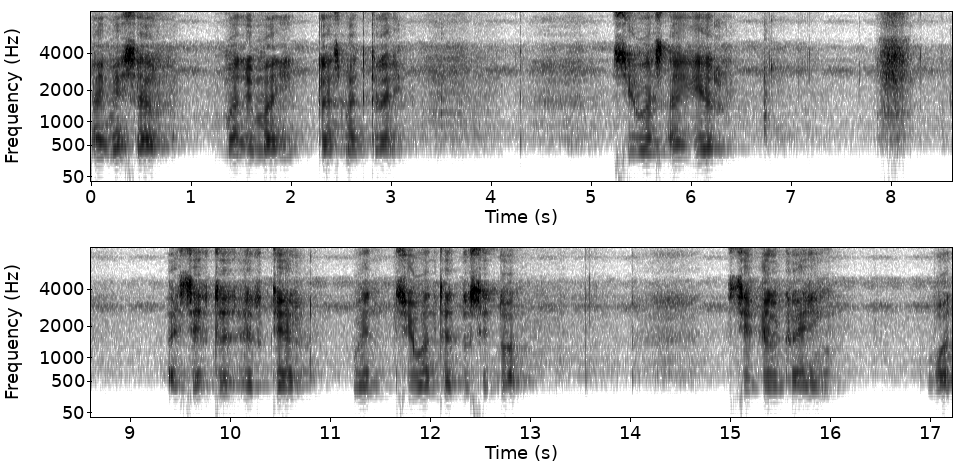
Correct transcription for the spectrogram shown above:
I myself made my classmate cry. She was a girl. I shifted her chair when she wanted to sit down. She felt crying. What?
